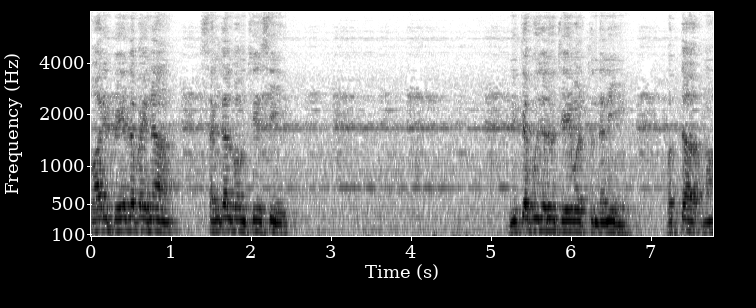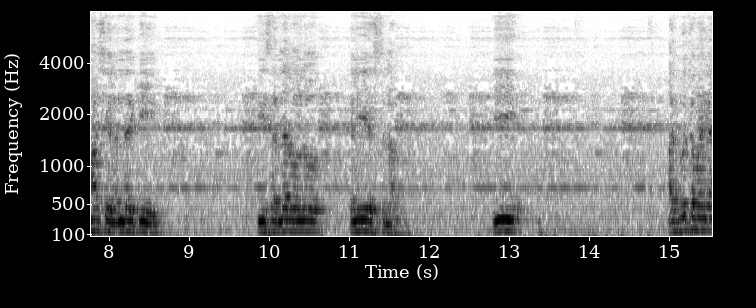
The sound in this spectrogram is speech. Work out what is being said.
వారి పేర్లపైన సంకల్పం చేసి నిత్య పూజలు చేయబడుతుందని భక్త మహాశయులందరికీ ఈ సందర్భంలో తెలియజేస్తున్నాను. ఈ అద్భుతమైన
